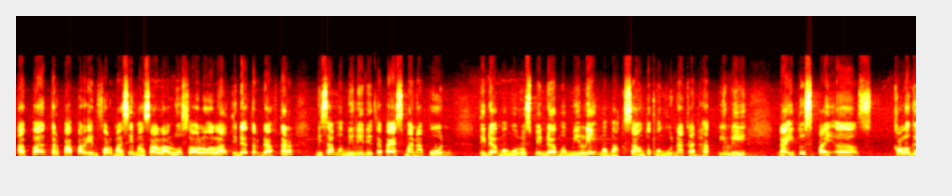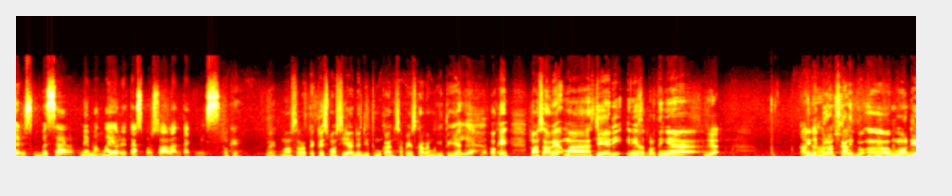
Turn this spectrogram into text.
apa terpapar informasi masa lalu seolah-olah tidak terdaftar bisa memilih di TPS mana pun. Tidak mengurus pindah memilih memaksa untuk menggunakan hak pilih. Nah, itu uh, kalau garis besar memang mayoritas persoalan teknis. Oke. Okay. Baik, masalah teknis masih ada ditemukan sampai sekarang begitu ya. Iya, Oke, Mas Arya, Mas Jayadi, ini ya. sepertinya ya anda ini berat sekali uh, mau di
